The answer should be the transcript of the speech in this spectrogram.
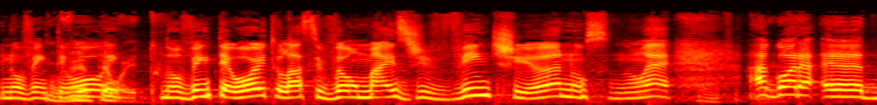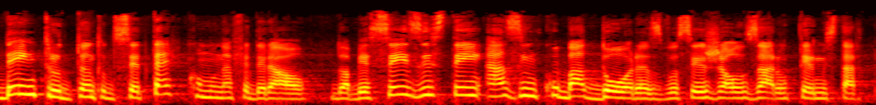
1998. 98. 98, lá se vão mais de 20 anos, não é? Agora, dentro tanto do CIETEC como na Federal do ABC, existem as incubadoras. Vocês já usaram o termo startup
